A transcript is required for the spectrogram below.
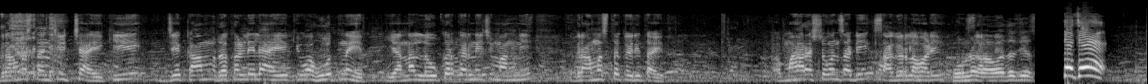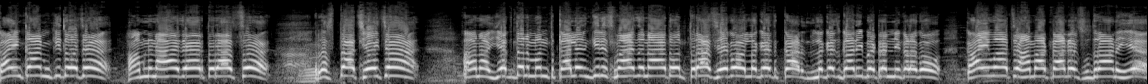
ग्रामस्थांची इच्छा आहे की जे काम रखडलेले आहे किंवा होत नाहीत यांना लवकर करण्याची मागणी ग्रामस्थ करीत आहेत. महाराष्ट्रवनसाठी सागर लवाडे पूर्ण गावाचं काही काम किती हमने नहाया जाहिर तर आज रास्ता छेचा. आणि मंत मन गिरिस माय माझं आया तो त्रास हेगो लगेज कार लगेज गाडी बेटन निकळ गो। से हमारे हमार सुधरा सुधराण है।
